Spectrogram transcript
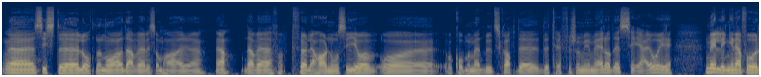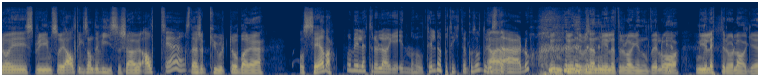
Uh, siste låtene nå, der hvor jeg liksom har Ja, der hvor jeg føler jeg har noe å si, og, og, og kommer med et budskap, det, det treffer så mye mer, og det ser jeg jo i meldinger jeg får, og i streams og i alt, ikke sant. Det viser seg jo i alt. ja, ja. Så det er så kult å bare å se, da. Og mye lettere å lage innhold til da på TikTok og sånt, hvis ja. det er noe. Hun- 100 mye lettere å lage innhold til, og mye lettere å lage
